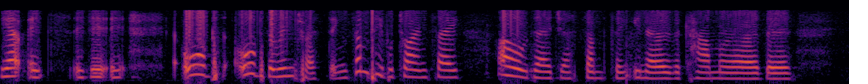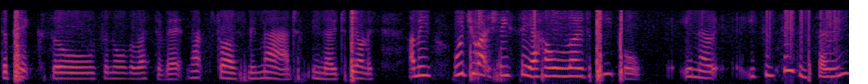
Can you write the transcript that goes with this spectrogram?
yeah, it's it, it, it orbs. Orbs are interesting. Some people try and say, oh, they're just something, you know, the camera, the the pixels, and all the rest of it. And That drives me mad, you know. To be honest, I mean, would you actually see a whole load of people? You know, you can see them so easily.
